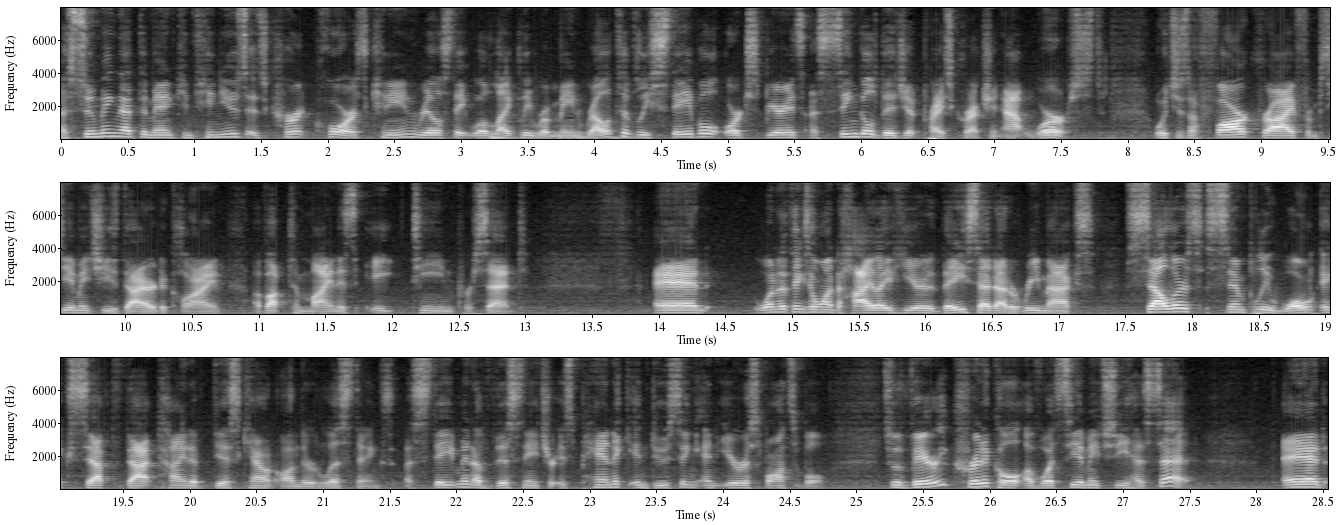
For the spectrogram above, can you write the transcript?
Assuming that demand continues its current course, Canadian real estate will likely remain relatively stable or experience a single digit price correction at worst, which is a far cry from CMHC's dire decline of up to minus 18%. And one of the things I wanted to highlight here, they said out of Remax, sellers simply won't accept that kind of discount on their listings. A statement of this nature is panic inducing and irresponsible. So, very critical of what CMHC has said. And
